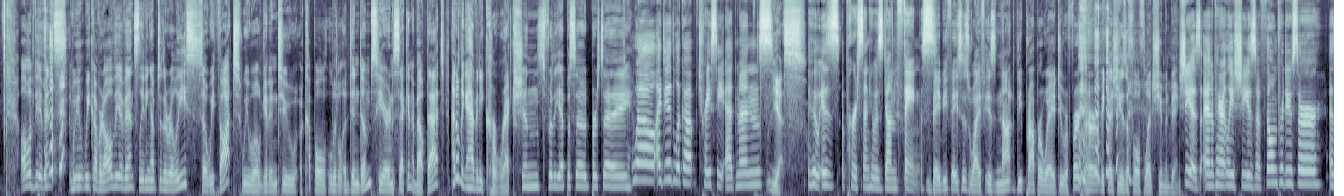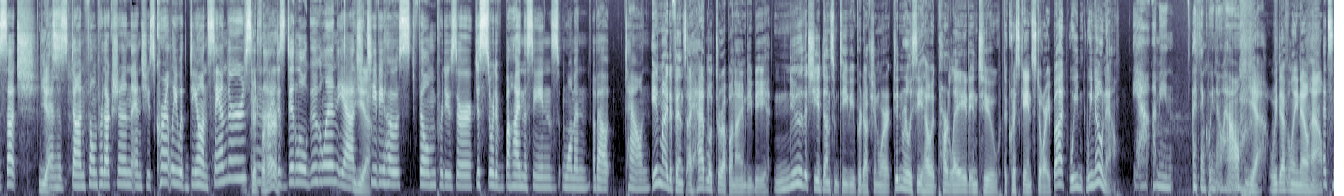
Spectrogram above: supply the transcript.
All of the events we we covered all the events leading up to the release. So we thought we will get into a couple little addendums here in a second about that. I don't think I have any corrections for the episode per se. Well, I did look up Tracey Edmonds. Yes. who is a person who has done things. Babyface's wife is not the proper way to refer to her because she is a full-fledged human being. She is, and apparently she's a film producer as such. Yes. And has done film production, and she's currently with Deion Sanders. Good for her. I just did a little Googling. Yeah, she's Yeah. TV host, film producer, just sort of behind the scenes woman about town. In my defense, I had looked her up on IMDb, knew that she had done some TV production work, didn't really see how it parlayed into the Chris Gaines story, but we we know now. Yeah, I mean, I think we know how. Yeah, we definitely know how. It's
